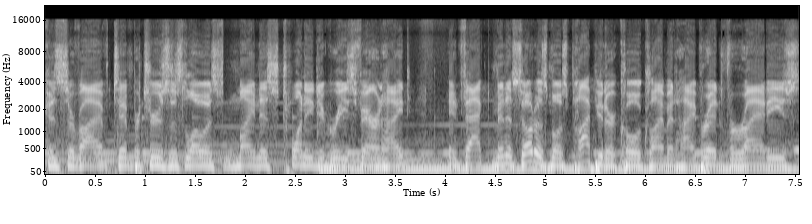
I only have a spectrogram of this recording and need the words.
can survive temperatures as low as minus 20 degrees Fahrenheit. In fact, Minnesota's most popular cold climate hybrid varieties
